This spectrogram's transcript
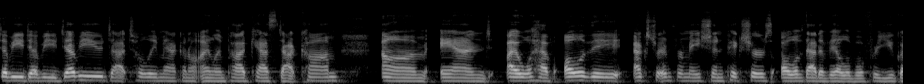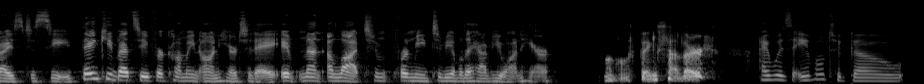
www.totallymackinacislandpodcast.com um, and I will have all of the extra information, pictures, all of that available for you guys to see. Thank you, Betsy, for coming on here today. It meant a lot to, for me to be able to have you on here. Oh, thanks, Heather. I was able to go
